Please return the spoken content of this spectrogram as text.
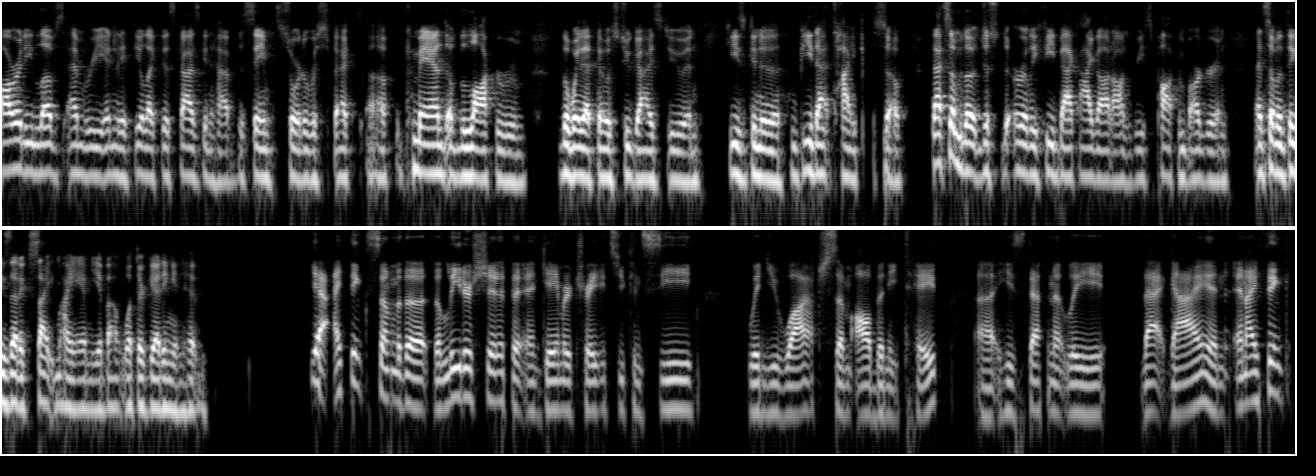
already loves Emory, and they feel like this guy's going to have the same sort of respect, uh, command of the locker room, the way that those two guys do. And he's going to be that type. So that's some of the just the early feedback I got on Reese Poffenbarger and, and some of the things that excite Miami about what they're getting in him. Yeah, I think some of the the leadership and gamer traits you can see when you watch some Albany tape. Uh, he's definitely that guy, and and I think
